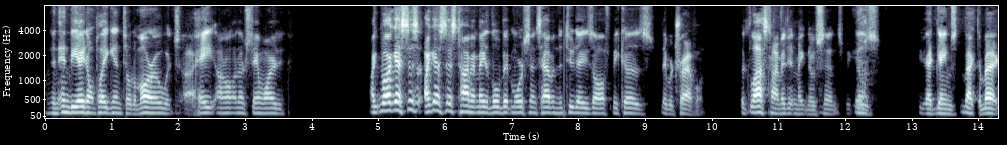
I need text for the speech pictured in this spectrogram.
And then NBA don't play again until tomorrow, which I hate. I don't understand why. Like, well, I guess this, I guess this time it made a little bit more sense having the two days off because they were traveling. But last time it didn't make no sense because yeah. you had games back to back.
